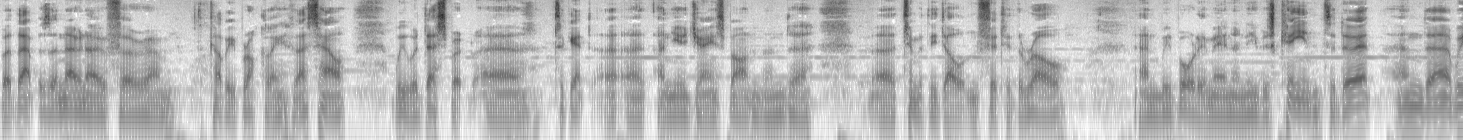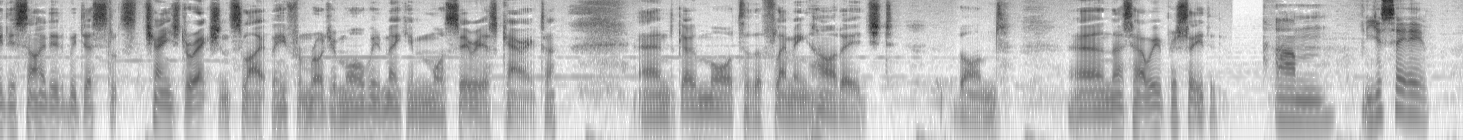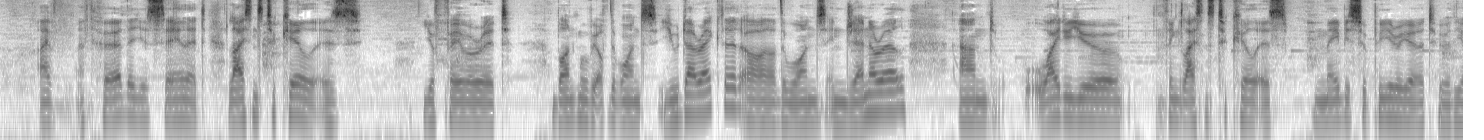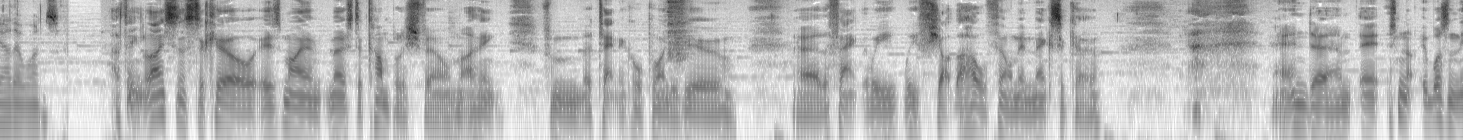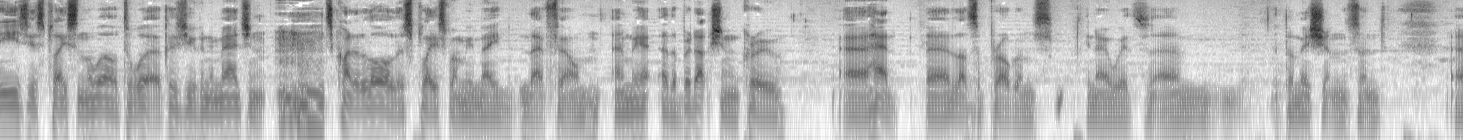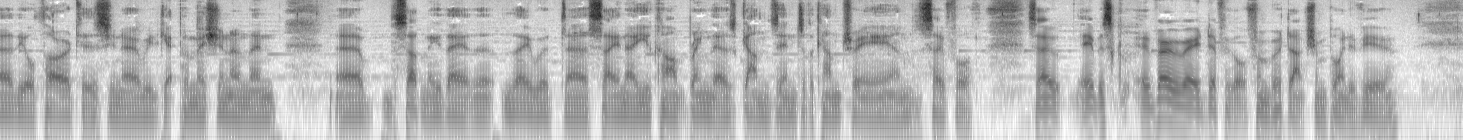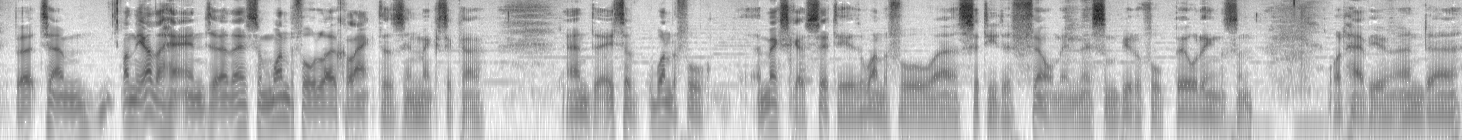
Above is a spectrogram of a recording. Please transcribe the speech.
but that was a no-no for um, Cubby Broccoli. That's how we were desperate uh, to get a, a, a, new James Bond, and uh, uh, Timothy Dalton fitted the role. And we brought him in, and he was keen to do it. And uh, we decided we just changed direction slightly from Roger Moore. We'd make him a more serious character and go more to the Fleming hard edged Bond. And that's how we proceeded. Um, you say I've I've heard that you say that License to Kill is your favorite Bond movie of the ones you directed or the ones in general, and why do you think License to Kill is maybe superior to the other ones? I think License to Kill is my most accomplished film. I think, from a technical point of view, uh, the fact that we we've shot the whole film in Mexico and um, it's not it wasn't the easiest place in the world to work as you can imagine. It's quite a lawless place when we made that film. And we uh, the production crew uh, had uh, lots of problems you know with um, permissions and uh, the authorities. You know, we'd get permission, and then uh, suddenly they they would uh, say, "No, you can't bring those guns into the country," and so forth. So it was very very difficult from a production point of view. But um, on the other hand, uh, there's some wonderful local actors in Mexico, and it's a wonderful uh, Mexico City is a wonderful uh, city to film in. There's some beautiful buildings and what have you, and uh,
